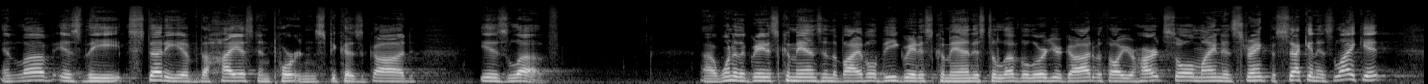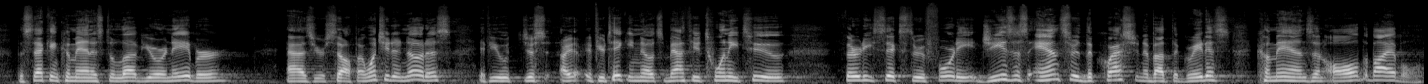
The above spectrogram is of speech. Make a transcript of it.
And love is the study of the highest importance because God is love. Uh, one of the greatest commands in the Bible, the greatest command, is to love the Lord your God with all your heart, soul, mind, and strength. The second is like it. The second command is to love your neighbor as yourself. I want you to notice, if, you just, if you're taking notes, Matthew 22, 36 through 40, Jesus answered the question about the greatest commands in all the Bible.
